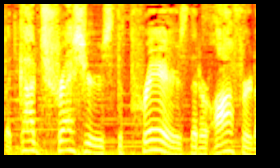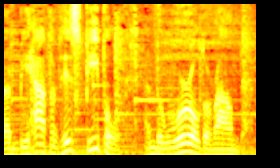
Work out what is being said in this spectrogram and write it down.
but God treasures the prayers that are offered on behalf of His people and the world around them.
